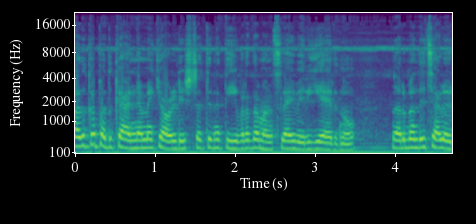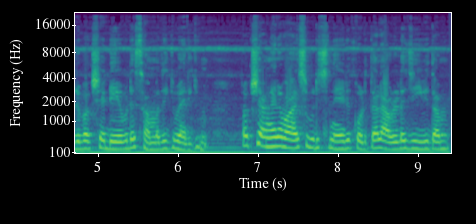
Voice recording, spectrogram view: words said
പതുക്കെ പതുക്കെ അന്നമ്മയ്ക്ക് അവളുടെ ഇഷ്ടത്തിന് തീവ്രത മനസ്സിലായി വരികയായിരുന്നു. നിർബന്ധിച്ചാൽ ഒരുപക്ഷെ ഡേവിഡ് സമ്മതിക്കുമായിരിക്കും. പക്ഷെ അങ്ങനെ വാശി പിടിച്ച് നേടിക്കൊടുത്താൽ അവളുടെ ജീവിതം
